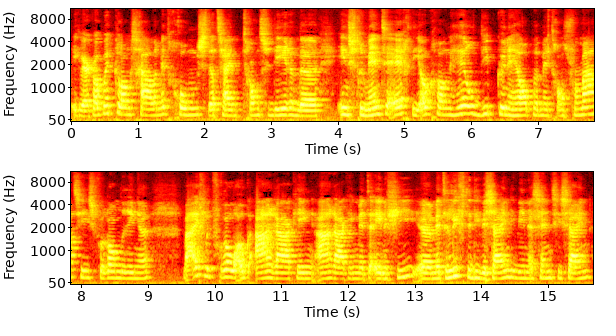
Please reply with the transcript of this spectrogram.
ik werk ook met klankschalen, met gongs. Dat zijn transcenderende instrumenten echt, die ook gewoon heel diep kunnen helpen met transformaties, veranderingen. Maar eigenlijk vooral ook aanraking, aanraking met de energie, uh, met de liefde die we zijn, die we in essentie zijn.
